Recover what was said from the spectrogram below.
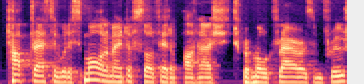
Top dress it with a small amount of sulfate of potash to promote flowers and fruit,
